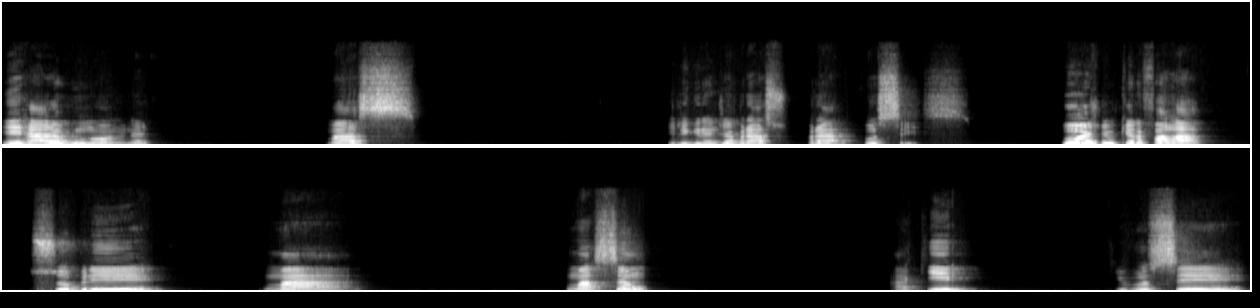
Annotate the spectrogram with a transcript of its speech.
errar algum nome, né? Mas aquele grande abraço para vocês. Hoje eu quero falar sobre uma uma ação aqui que você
